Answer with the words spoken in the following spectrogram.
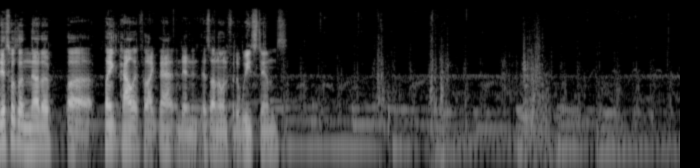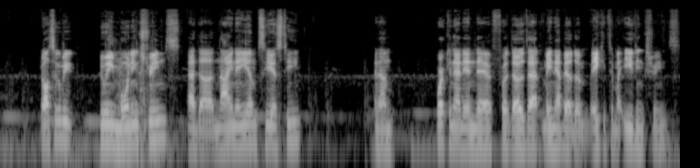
And this was another uh, plank palette for like that, and then there's another one for the weed stems. We're also gonna be doing morning streams at uh, 9 a.m. CST, and I'm working that in there for those that may not be able to make it to my evening streams.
